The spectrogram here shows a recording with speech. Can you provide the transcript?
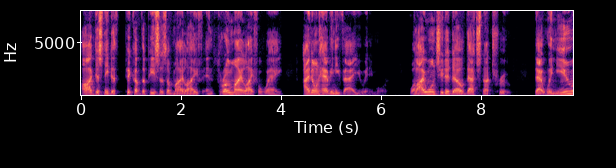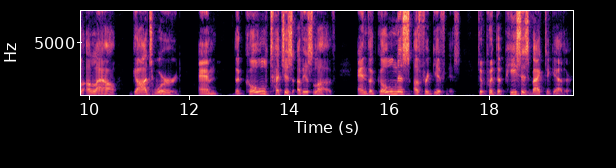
oh, I just need to pick up the pieces of my life and throw my life away. I don't have any value anymore. Well, I want you to know that's not true. That when you allow God's word and the gold touches of his love and the goldness of forgiveness to put the pieces back together,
